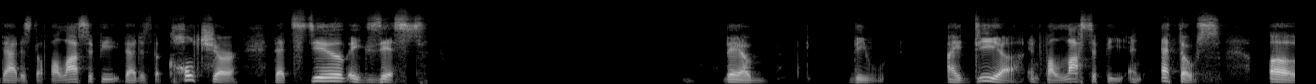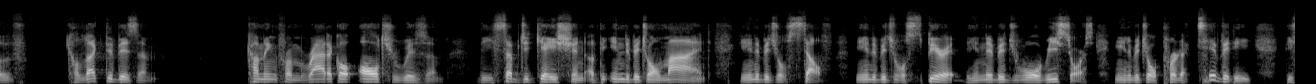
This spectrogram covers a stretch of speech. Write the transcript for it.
that is the philosophy, that is the culture that still exists. They are the idea and philosophy and ethos of collectivism coming from radical altruism the subjugation of the individual mind, the individual self, the individual spirit, the individual resource, the individual productivity, the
